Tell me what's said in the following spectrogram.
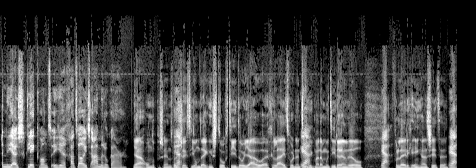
en de juiste klik, want je gaat wel iets aan met elkaar. Ja, 100%. Wat ja. je zegt, die ontdekkingstocht die door jou uh, geleid wordt natuurlijk. Ja. Maar daar moet iedereen wel ja. volledig in gaan zitten. Ja.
